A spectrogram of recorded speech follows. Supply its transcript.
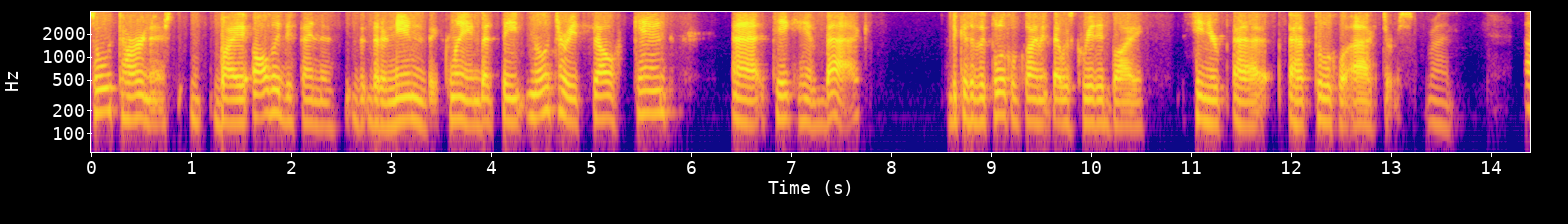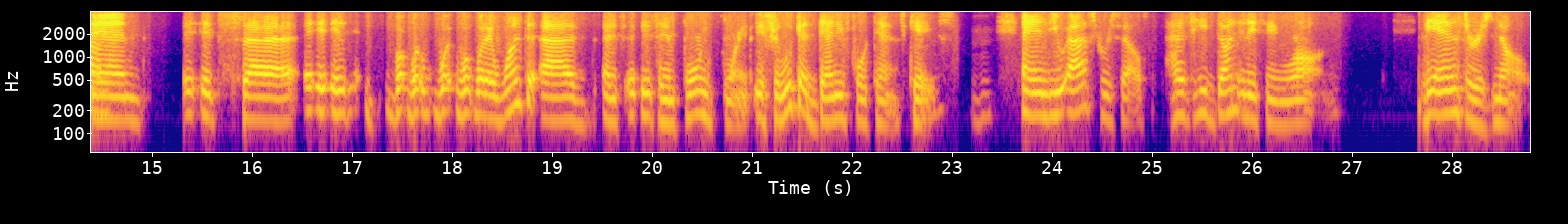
so tarnished by all the defendants that are named in the claim that the military itself can't uh, take him back because of the political climate that was created by senior uh, uh, political actors. Right. Um, and it's uh, it, it, what, what, what, I want to add, and it's, it's, an important point. If you look at Dany Fortin's case, mm-hmm. and you ask yourself, has he done anything wrong? The answer is no.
